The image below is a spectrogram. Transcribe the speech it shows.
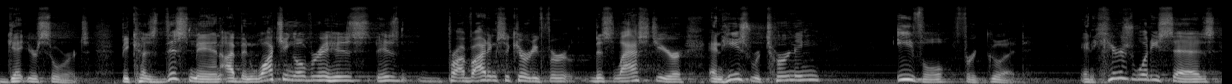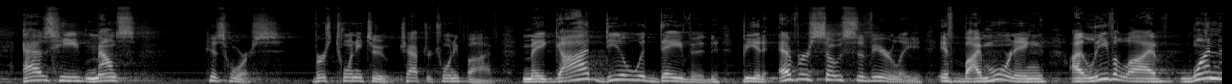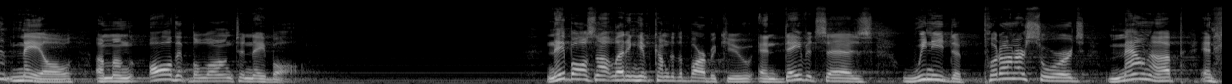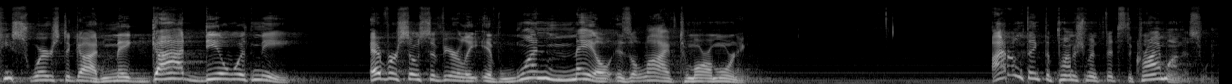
Get your swords. Because this man, I've been watching over his, his providing security for this last year, and he's returning evil for good. And here's what he says as he mounts his horse verse 22, chapter 25. May God deal with David, be it ever so severely, if by morning I leave alive one male among all that belong to Nabal. Nabal's not letting him come to the barbecue, and David says, We need to put on our swords, mount up, and he swears to God, May God deal with me ever so severely if one male is alive tomorrow morning. I don't think the punishment fits the crime on this one.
